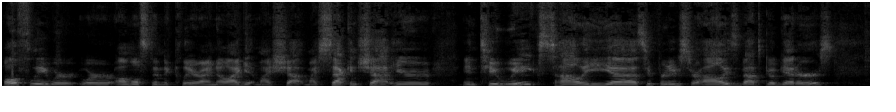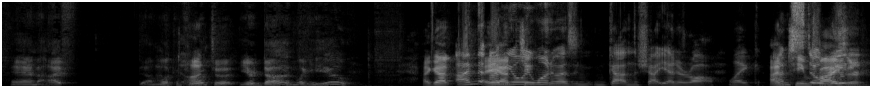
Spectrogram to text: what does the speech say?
hopefully, we're we're almost in the clear. I know I get my shot, my second shot here in two weeks. Holly, uh, super producer Holly's about to go get hers, and I. I'm looking done. forward to it. You're done. Look at you. I got. I'm, hey, I'm the only te- one who hasn't gotten the shot yet at all. Like I'm I'm, Team still Pfizer. waiting.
